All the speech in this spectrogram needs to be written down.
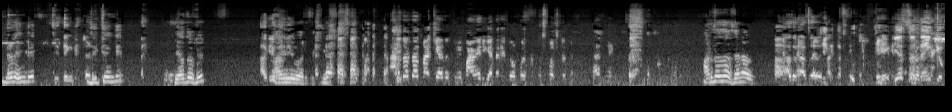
लढेंगे जितेंगे। जीतेंगे। या तो फिर अगली बार अगली बार अर्धा तास बाकी आता तुम्ही माघारी घेणार आहे आता स्पष्ट. अर्धा तास आहे ना अजून? आज येस सर थँक्यू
